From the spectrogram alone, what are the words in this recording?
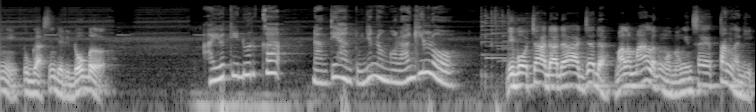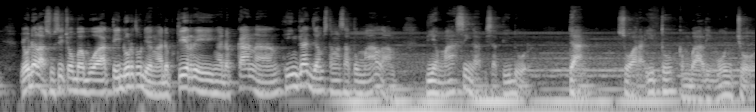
ini tugasnya jadi double. Ayo tidur kak, nanti hantunya nongol lagi loh. Nih bocah ada-ada aja dah, malam-malam ngomongin setan lagi. Ya udahlah Susi coba buat tidur tuh dia ngadep kiri, ngadep kanan, hingga jam setengah satu malam dia masih nggak bisa tidur. Dan suara itu kembali muncul.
